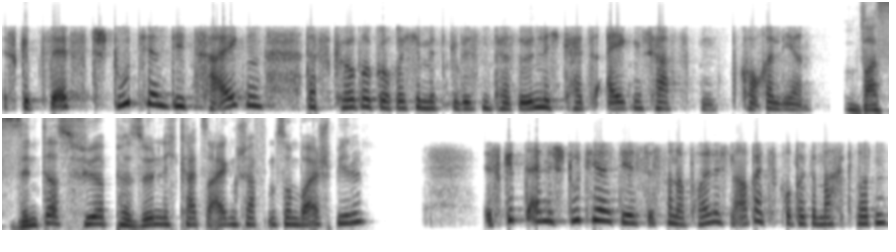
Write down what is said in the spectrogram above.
Es gibt selbst Studien, die zeigen, dass Körpergerüche mit gewissen Persönlichkeitseigenschaften korrelieren. Was sind das für Persönlichkeitseigenschaften zum Beispiel? Es gibt eine Studie, die ist von einer polnischen Arbeitsgruppe gemacht worden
